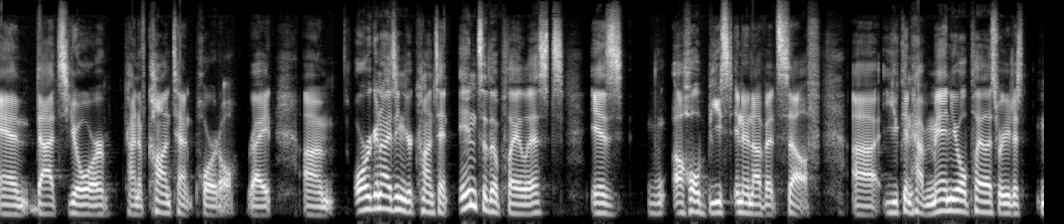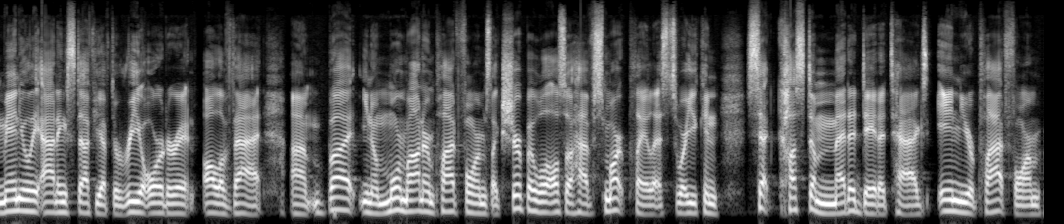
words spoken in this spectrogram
and that's your kind of content portal, right? Um, organizing your content into the playlists is a whole beast in and of itself. Uh, you can have manual playlists where you're just manually adding stuff. You have to reorder it, all of that. Um, but you know, more modern platforms like Sherpa will also have smart playlists where you can set custom metadata tags in your platform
